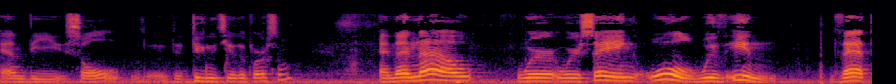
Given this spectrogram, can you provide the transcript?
and the soul, the, the dignity of the person. And then now we're we're saying all within that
